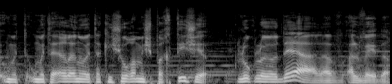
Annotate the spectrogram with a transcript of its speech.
הוא מת- הוא מתאר לנו את הקישור המשפחתי שקלוק לא יודע עליו, על ויידר.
